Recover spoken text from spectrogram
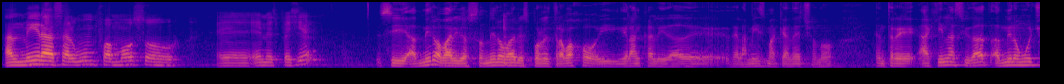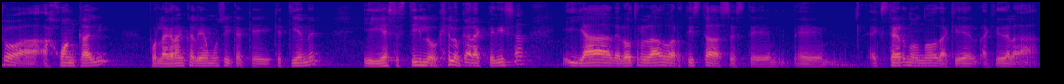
¿admiras algún famoso eh, en especial? Sí, admiro a varios, admiro a varios por el trabajo y gran calidad de, de la misma que han hecho, ¿no? Entre aquí en la ciudad, admiro mucho a, a Juan Cali por la gran calidad de música que, que tiene y ese estilo que lo caracteriza. Y ya del otro lado, artistas este, eh, externos, ¿no? De aquí, de, aquí de, la,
